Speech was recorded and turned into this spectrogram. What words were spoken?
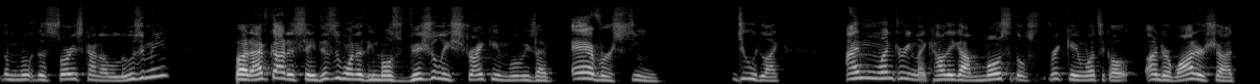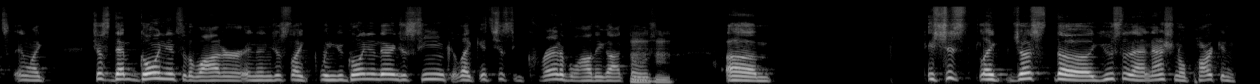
the the story's kind of losing me. But I've got to say, this is one of the most visually striking movies I've ever seen, dude. Like, I'm wondering like how they got most of those freaking what's it called underwater shots and like just them going into the water and then just like when you're going in there and just seeing like it's just incredible how they got those Mhm. um it's just like just the use of that national park, and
